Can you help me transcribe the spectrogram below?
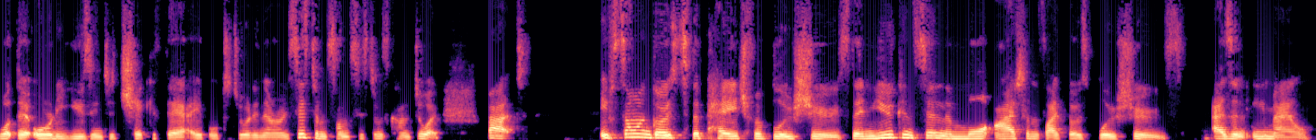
what they're already using to check if they're able to do it in their own system. Some systems can't do it. But if someone goes to the page for blue shoes, then you can send them more items like those blue shoes as an email.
